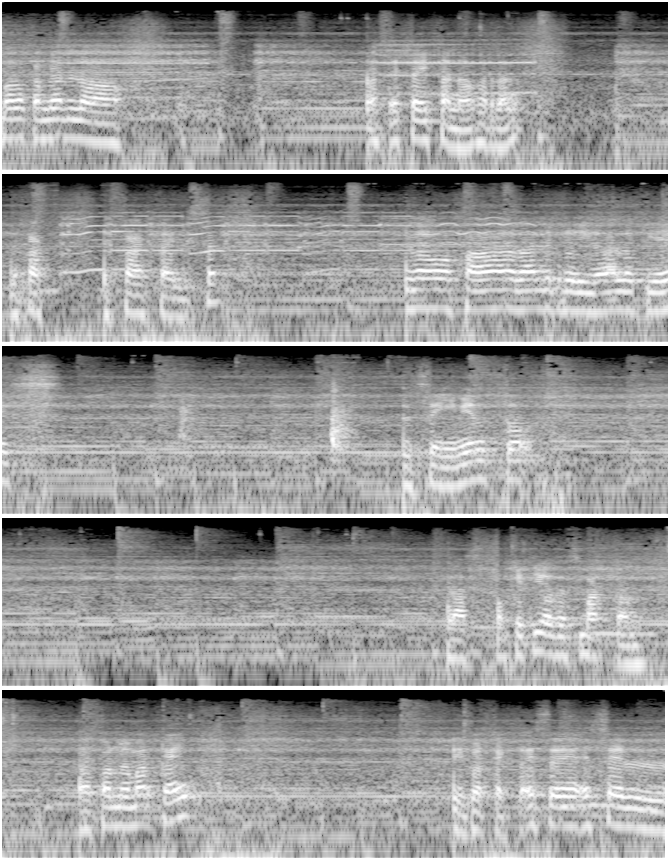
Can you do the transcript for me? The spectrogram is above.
vamos a cambiar los... Esta vista no, ¿verdad? Deja, deja. Y vamos a darle prioridad a lo que es el seguimiento los objetivos de smartphone. A ver cuál me marca ahí. Sí, perfecto. Ese es el,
